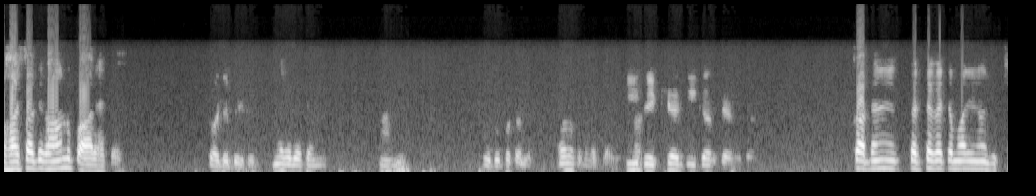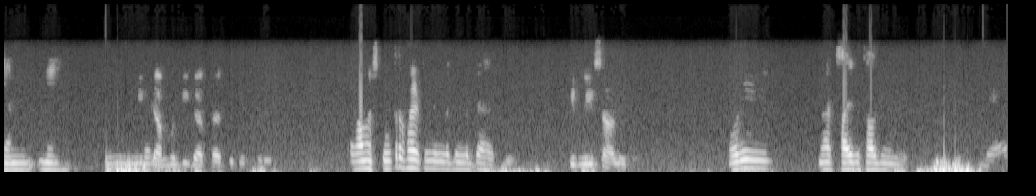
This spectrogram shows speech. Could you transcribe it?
ਉਹ ਹਸਪਤਾਲ ਦੇ ਗਾਂ ਨੂੰ ਪਾ ਰਹੇ ਤੇ। ਤੁਹਾਡੇ ਬੇਟੇ ਮੇਰੇ ਬੇਟੇ ਨੂੰ। ਹਾਂਜੀ? ਉਦੋਂ ਪਤਾ ਲੱਗਾ? ਉਹਨੂੰ ਪਤਾ ਲੱਗਿਆ ਕੀ ਦੇਖਿਆ ਕੀ ਕਰ ਰਿਹਾ ਉਹਦਾ ਘਰਦਿਆਂ ਨੇ ਕੱਟੇ ਕੱਟੇ ਮਾਰੀ ਨਾ ਦੇਖਿਆ ਨਹੀਂ। ਕੀ ਕੰਮ ਕੀ ਕਰਦਾ ਸੀ ਗੁਰਪ੍ਰੀਤ? ਕੰਮ ਸਕੂਟਰ ਫੈਕਟਰੀ ਦੇ ਲੱਗੇ ਲੱਗਾ ਹੋਇਆ ਸੀ। ਕਿੰਨੀ ਸਾਲ ਦੀ? ਉਹਦੀ ਮੈਂ 28 ਕੁ ਸਾਲ ਦੀ ਉਮਰ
